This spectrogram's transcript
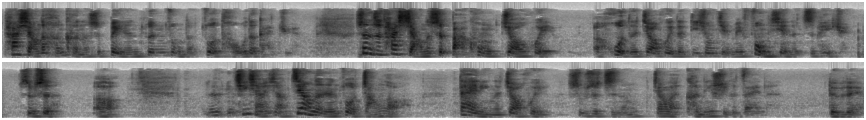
他想的很可能是被人尊重的做头的感觉，甚至他想的是把控教会，获得教会的弟兄姐妹奉献的支配权，是不是啊？嗯，请想一想，这样的人做长老，带领了教会，是不是只能将来肯定是一个灾难，对不对？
